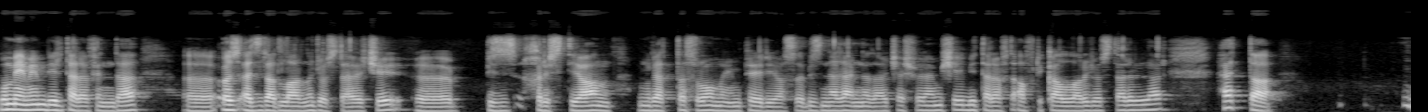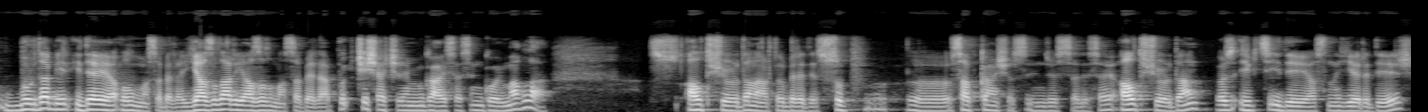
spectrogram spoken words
Bu memin bir tərəfində öz əcdadlarını göstərir ki, biz xristian müqəddəs Roma imperiyası, biz nələr nələr kəşf eləmişik. Bir tərəfdə Afrikalıları göstərirlər. Hətta burada bir ideya olmasa belə, yazılar yazılmasa belə, bu iki şəklin müqayisəsini qoymaqla alt şuurdan artıq belə deyək, sub ə, subconscious ingiliscə desək, alt şuurdan öz irqçi ideyasını yeridir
